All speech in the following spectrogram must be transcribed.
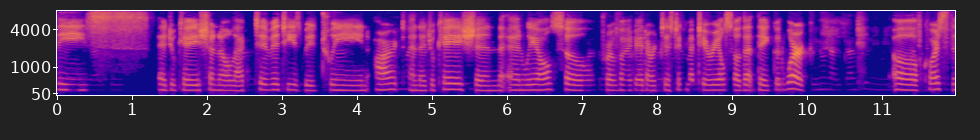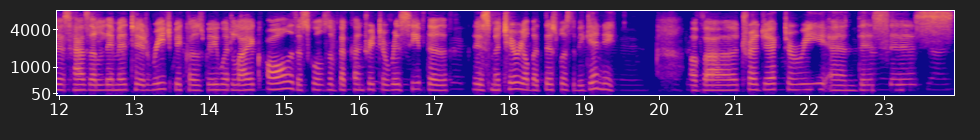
these educational activities between art and education. And we also provided artistic material so that they could work. Uh, of course, this has a limited reach because we would like all of the schools of the country to receive the, this material, but this was the beginning of a trajectory, and this is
